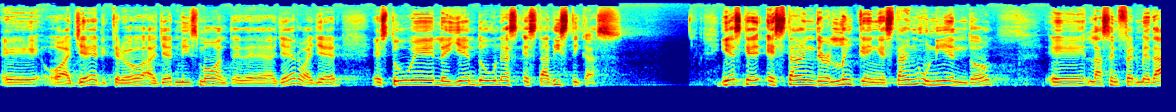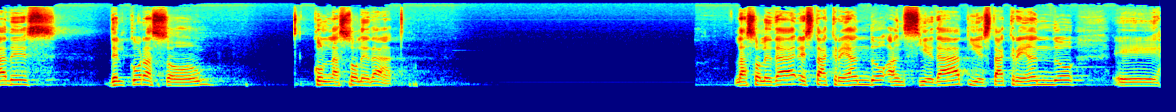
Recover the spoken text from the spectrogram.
Eh, o ayer, creo, ayer mismo, antes de ayer o ayer, estuve leyendo unas estadísticas y es que están, they're linking, están uniendo eh, las enfermedades del corazón con la soledad. La soledad está creando ansiedad y está creando eh,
